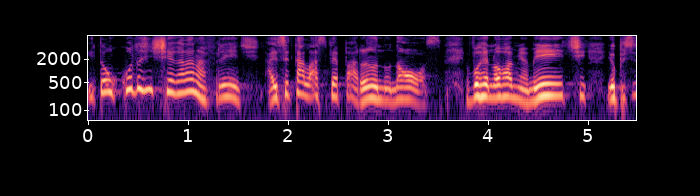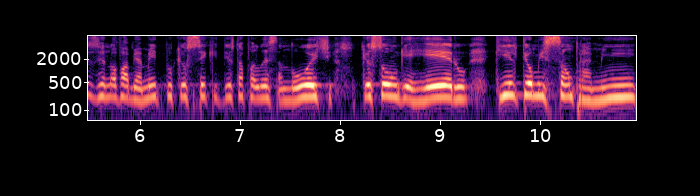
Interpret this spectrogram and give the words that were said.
Então, quando a gente chega lá na frente, aí você está lá se preparando, nossa, eu vou renovar minha mente, eu preciso renovar minha mente, porque eu sei que Deus está falando essa noite, que eu sou um guerreiro, que Ele tem uma missão para mim,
